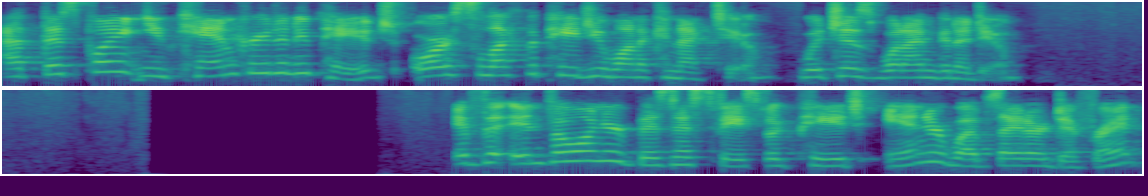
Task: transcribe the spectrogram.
At this point, you can create a new page or select the page you want to connect to, which is what I'm going to do. If the info on your business Facebook page and your website are different,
